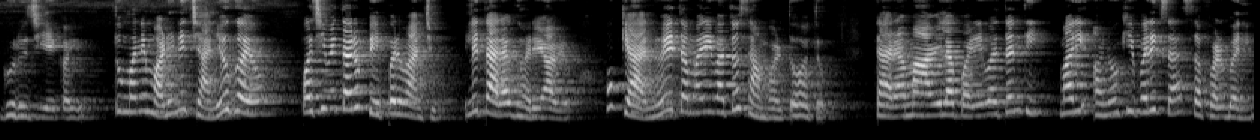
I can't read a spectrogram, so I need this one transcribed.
ગુરુજીએ કહ્યું, તું મને મળીને ચાલ્યો ગયો? પછી મેં તારું પેપર વાંચ્યું, એટલે તારા ઘરે આવ્યો. હું ક્યારનો એ તમારી વાતો સાંભળતો હતો. તારામાં આવેલા પરિવર્તનથી મારી અનોખી પરીક્ષા સફળ બની.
